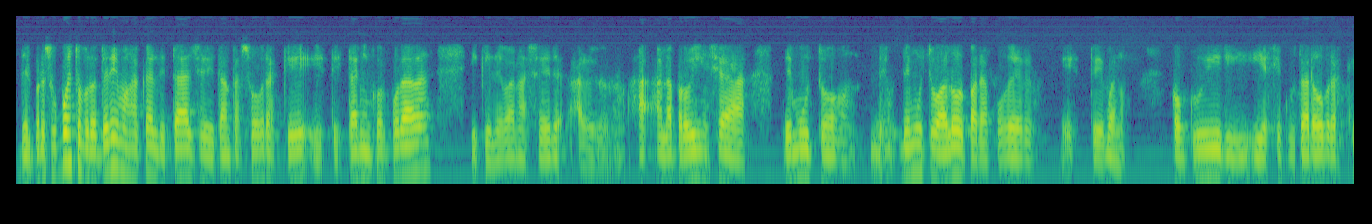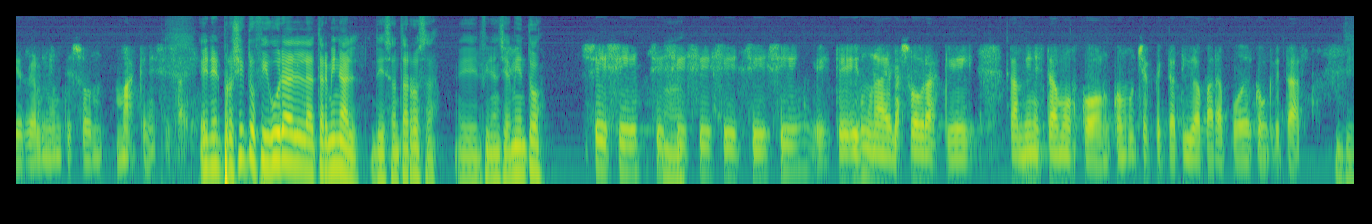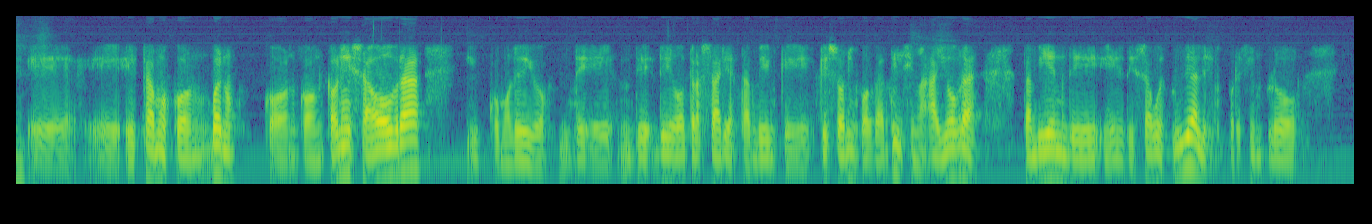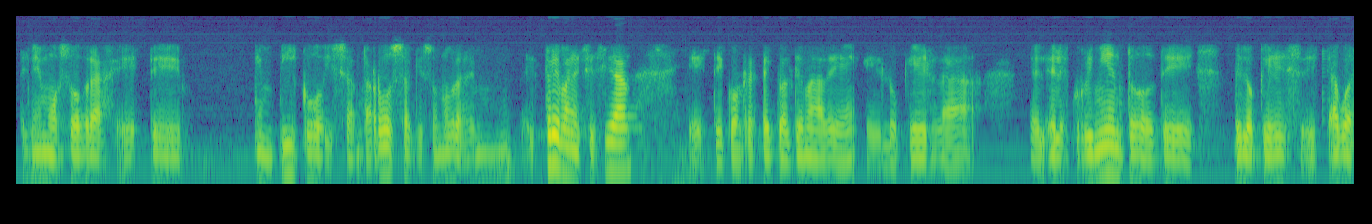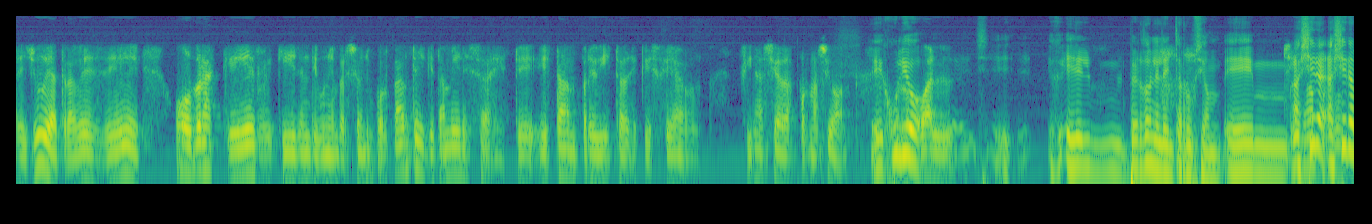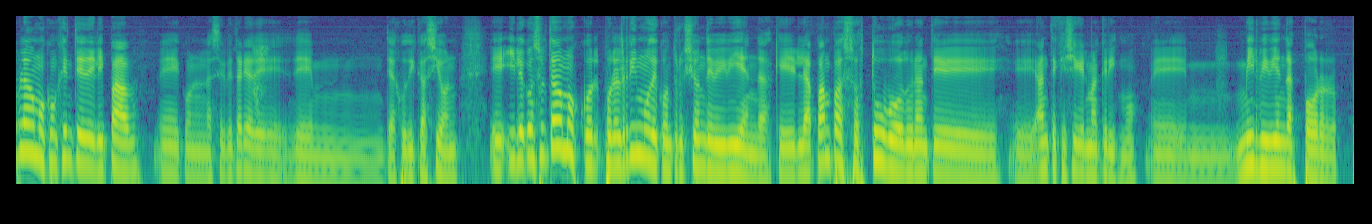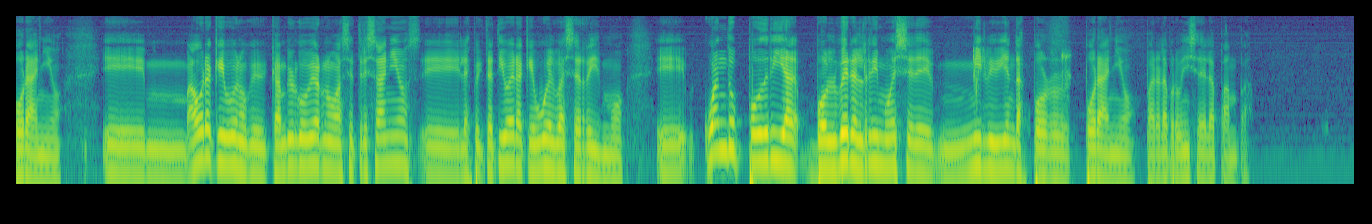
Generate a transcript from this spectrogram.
del, presupuesto, pero tenemos acá el detalle de tantas obras que este, están incorporadas y que le van a hacer a, la provincia de mucho, de, mucho valor para poder, este, bueno, concluir y, ejecutar obras que realmente son más que necesarias. En el proyecto figura la terminal de Santa Rosa, el financiamiento. Sí, sí, sí, ah. sí, sí, sí, sí, sí. Este, es una de las obras que también estamos con, con mucha expectativa para poder concretar. Eh, eh, estamos con, bueno, con, con, con esa obra y como le digo, de, de, otras áreas también que, que, son importantísimas. Hay obras también de eh, desagües pluviales, por ejemplo, tenemos obras este, en Pico y Santa Rosa, que son obras de extrema necesidad este, con respecto al tema de eh, lo que es la, el, escurrimiento de, de, lo que es este, aguas de lluvia a través de obras que requieren de una inversión importante y que también esas este, están previstas de que sean financiadas por Nación. Eh, Julio, el, perdone la interrupción. Eh, ayer, ayer hablábamos con gente del IPAB, eh, con la secretaria de, mm, adjudicación, eh, y le consultábamos por, el ritmo de construcción de viviendas, que La Pampa sostuvo durante, antes que llegue el macrismo, mil viviendas por, por año. ahora que, bueno, que cambió el gobierno hace tres años, la expectativa era que vuelva ese ritmo. ¿Cuándo podría volver el ritmo ese de mil viviendas por, por año para la provincia de La Pampa?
